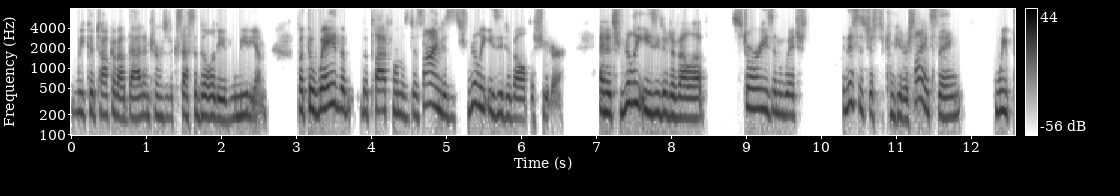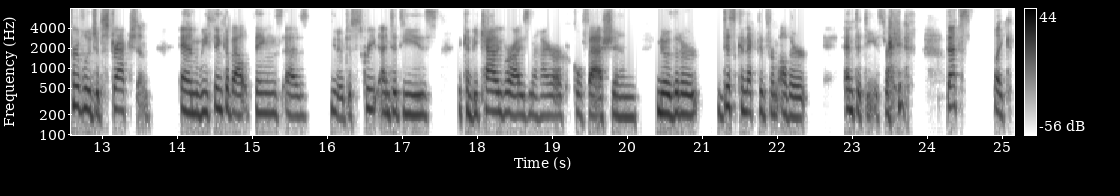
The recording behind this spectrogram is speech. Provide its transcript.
we could talk about that in terms of accessibility of the medium. But the way the, the platform is designed is it's really easy to develop a shooter. And it's really easy to develop stories in which and this is just a computer science thing we privilege abstraction and we think about things as you know discrete entities that can be categorized in a hierarchical fashion you know that are disconnected from other entities right? That's like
